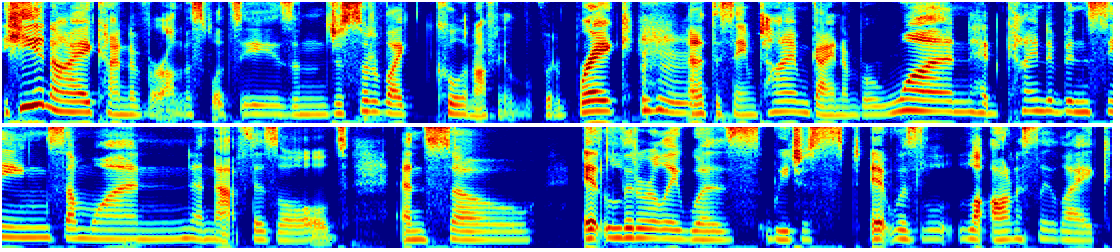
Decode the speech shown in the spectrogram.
he and I kind of are on the splitsies and just sort of like cooling off, need a little bit of break. Mhm. And at the same time, guy number one had kind of been seeing someone and that fizzled. And so it literally was, we just, it was l- honestly like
